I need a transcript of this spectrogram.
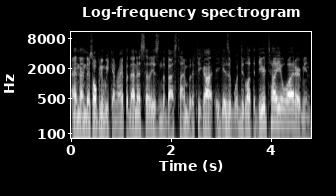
and then there's opening weekend, right? But that necessarily isn't the best time. But if you got, is it? What did you let the deer tell you what? Or I mean,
